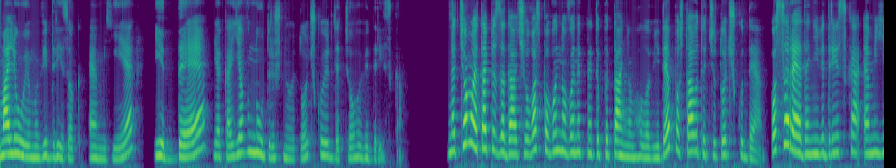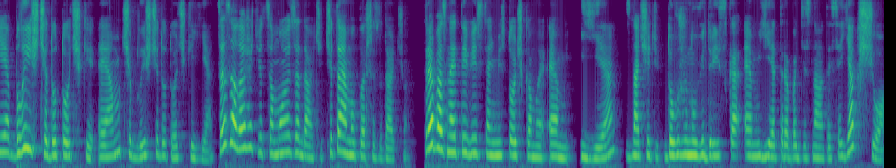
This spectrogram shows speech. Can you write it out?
Малюємо відрізок МЄ і D, яка є внутрішньою точкою для цього відрізка. На цьому етапі задачі у вас повинно виникнути питання в голові, де поставити цю точку D. Посередині відрізка МЄ, ближче до точки М чи ближче до точки Е. Це залежить від самої задачі. Читаємо першу задачу. Треба знайти відстань між точками М і Є, значить довжину відрізка МЄ треба дізнатися, якщо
